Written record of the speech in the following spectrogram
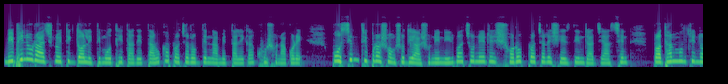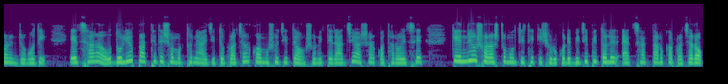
বিভিন্ন রাজনৈতিক দল ইতিমধ্যেই তাদের তারকা প্রচারকদের নামের তালিকা ঘোষণা করে। পশ্চিম ত্রিপুরা সংসদীয় আসনে নির্বাচনের সরব প্রচারে শেষ দিন রাজ্যে আসছেন প্রধানমন্ত্রী নরেন্দ্র মোদী। এছাড়াও দলীয় প্রার্থীদের সমর্থনে আয়োজিত প্রচার কর্মসূচিতে অংশ নিতে রাজ্যে আসার কথা রয়েছে। কেন্দ্রীয় স্বরাষ্ট্রমন্ত্রী থেকে শুরু করে বিজেপি দলের এক ঝাঁক তারকা প্রচারক।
